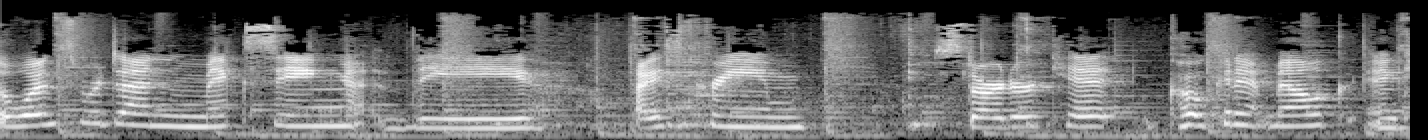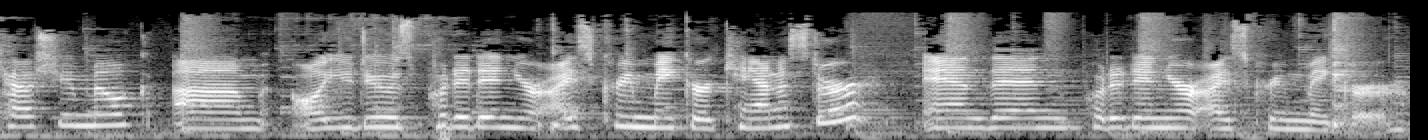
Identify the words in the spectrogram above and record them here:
So once we're done mixing the ice cream starter kit, coconut milk and cashew milk, um, all you do is put it in your ice cream maker canister and then put it in your ice cream maker.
